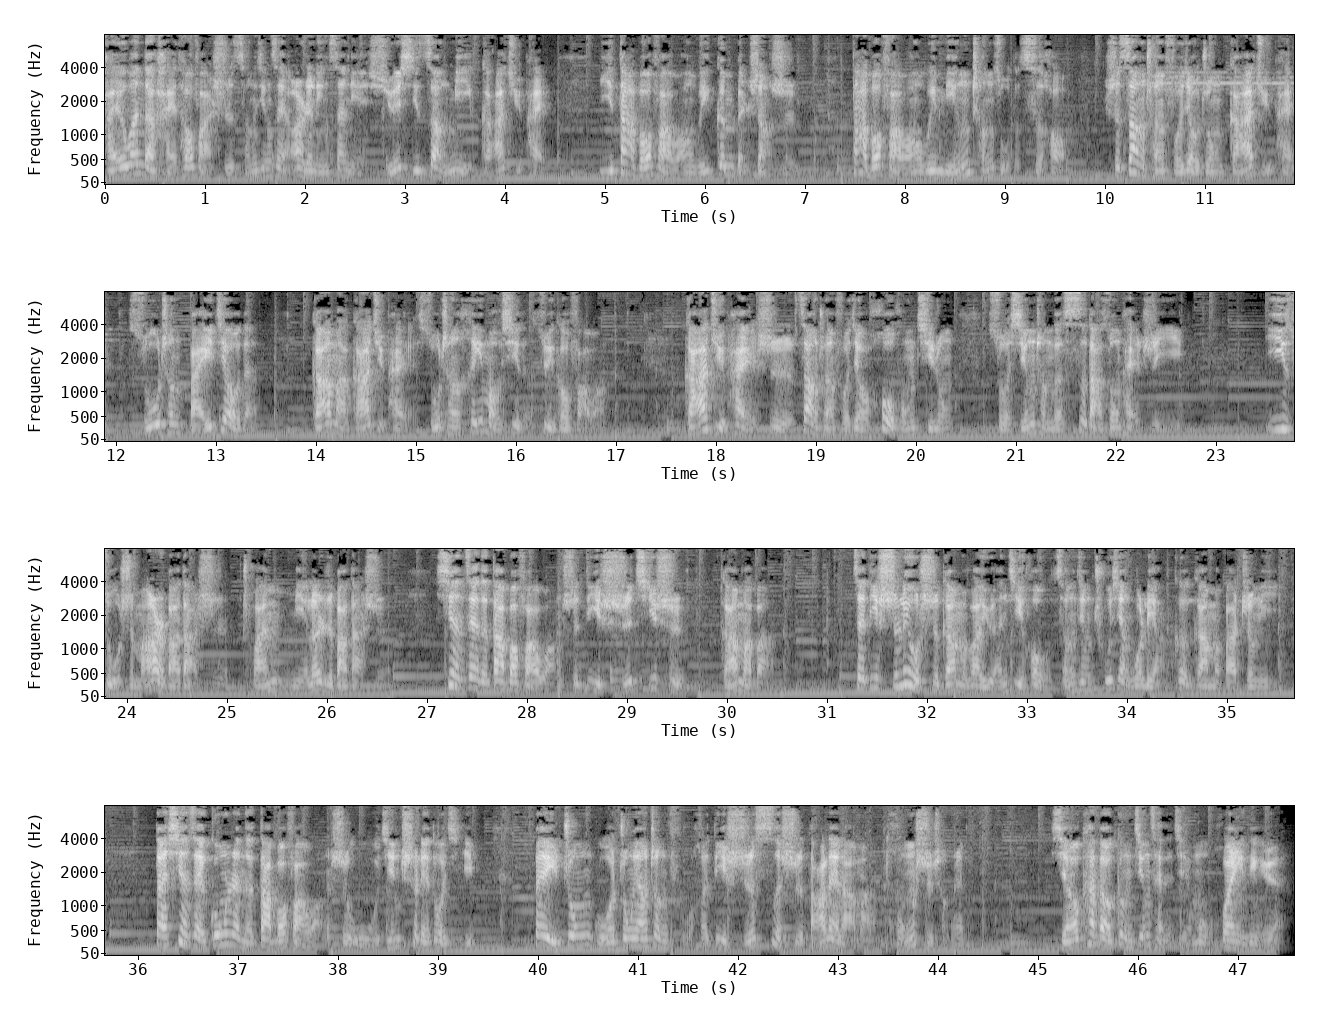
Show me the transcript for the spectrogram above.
台湾的海涛法师曾经在2003年学习藏密噶举派，以大宝法王为根本上师。大宝法王为明成祖的赐号，是藏传佛教中噶举派（俗称白教的噶玛噶举派，俗称黑帽系）的最高法王。噶举派是藏传佛教后弘期中所形成的四大宗派之一。一祖是马尔巴大师，传弥勒日巴大师。现在的大宝法王是第十七世伽玛巴。在第十六世噶玛巴圆寂后，曾经出现过两个伽玛巴争议。但现在公认的大宝法王是五金赤烈多吉，被中国中央政府和第十四世达赖喇嘛同时承认。想要看到更精彩的节目，欢迎订阅。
